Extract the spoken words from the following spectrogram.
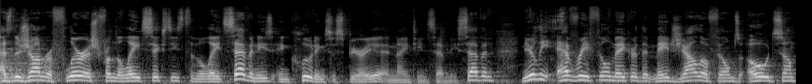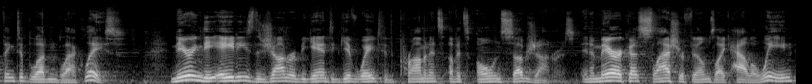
As the genre flourished from the late 60s to the late 70s, including Suspiria in 1977, nearly every filmmaker that made Giallo films owed something to Blood and Black Lace. Nearing the 80s, the genre began to give way to the prominence of its own subgenres. In America, slasher films like Halloween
